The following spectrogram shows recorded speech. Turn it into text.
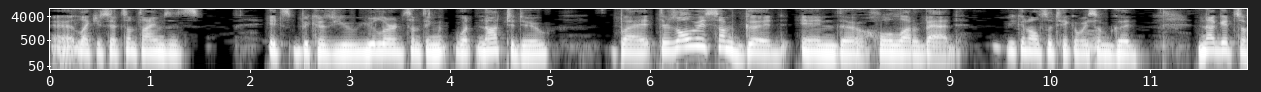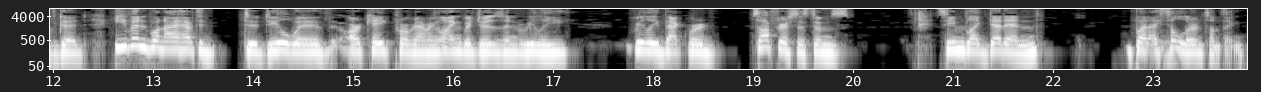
Uh, like you said, sometimes it's, it's because you, you learn something what not to do, but there's always some good in the whole lot of bad. You can also take away mm-hmm. some good nuggets of good. Even when I have to to deal with archaic programming languages and really, really backward software systems seemed like dead end. But I still learned something,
